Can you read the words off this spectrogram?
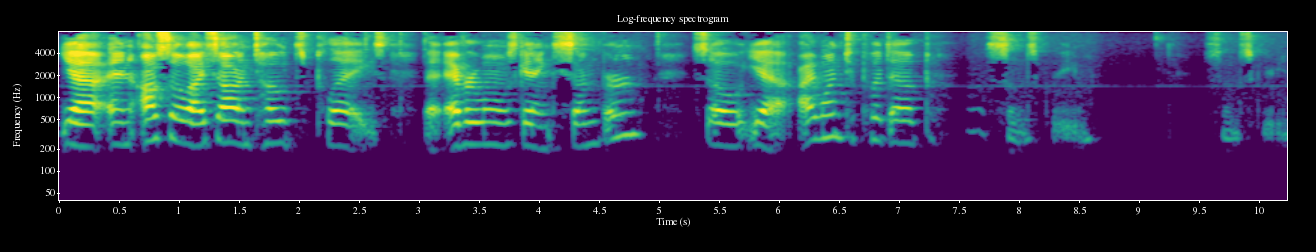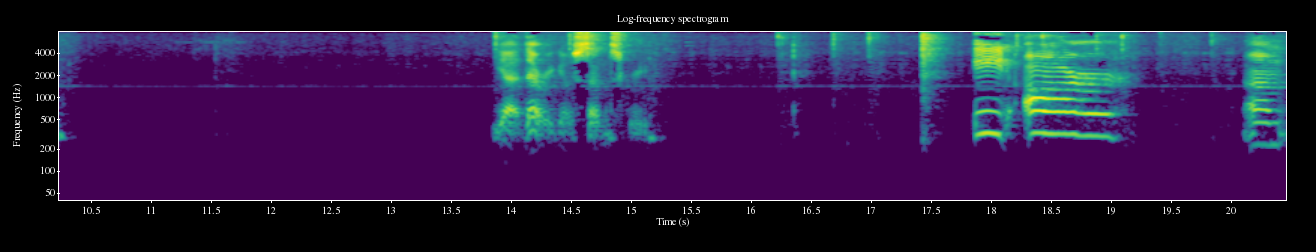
Yeah, and also I saw in Toad's plays that everyone was getting sunburn. So yeah, I want to put up sunscreen. Sunscreen. Yeah, there we go, sunscreen. Eat our um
